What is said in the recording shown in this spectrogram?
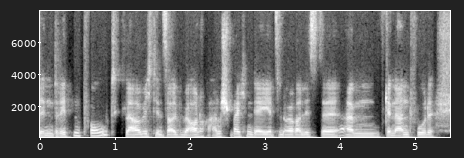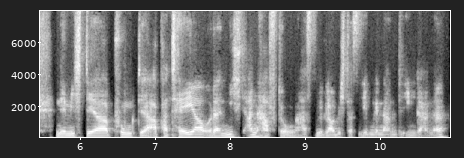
den dritten Punkt, glaube ich, den sollten wir auch noch ansprechen, der jetzt in eurer Liste ähm, genannt wurde, nämlich der Punkt der Apatheia oder Nichtanhaftung, hast du, glaube ich, das eben genannt, Inga. Ne?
